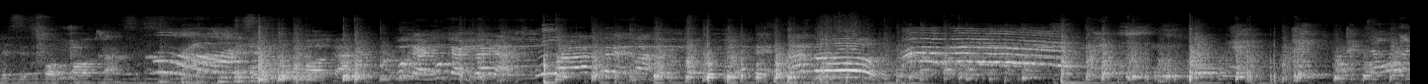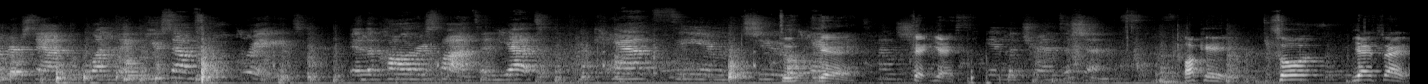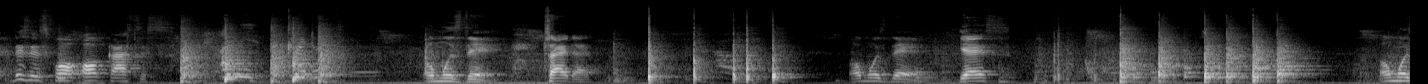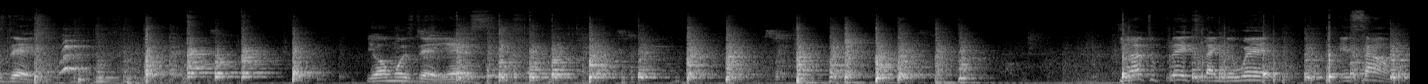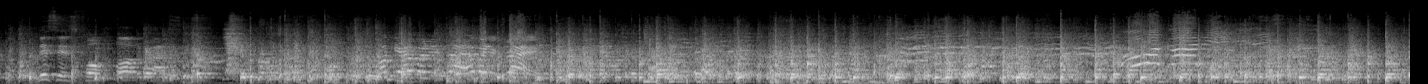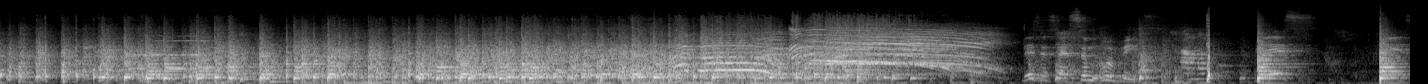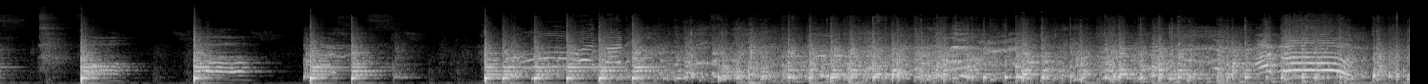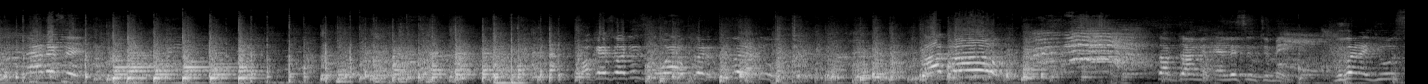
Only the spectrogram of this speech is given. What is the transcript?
This is for all classes. This is for all classes. Who can, who can try that? no i don't understand one thing you sound too great in the call and response, and yet you can't seem to, to yeah. In the transitions. Okay, so, yes, right. This is for all classes. Almost there. Try that. Almost there. Yes. Almost there. You're almost there, yes. You have to play it like the way it sounds. This is for all classes. to me. We're going to use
